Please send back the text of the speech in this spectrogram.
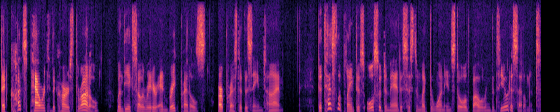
that cuts power to the car's throttle when the accelerator and brake pedals are pressed at the same time. The Tesla plaintiffs also demand a system like the one installed following the Toyota settlement.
